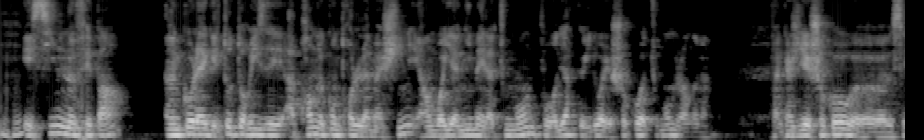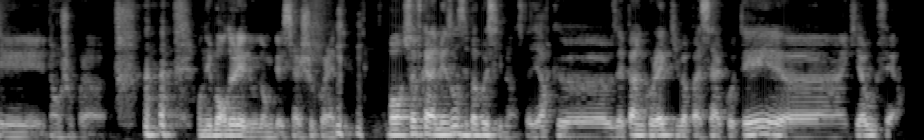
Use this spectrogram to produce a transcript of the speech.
Mhm. Et s'il ne le fait pas, un collègue est autorisé à prendre le contrôle de la machine et à envoyer un email à tout le monde pour dire qu'il doit les chocos à tout le monde le lendemain. Enfin, quand je dis les chocos, euh, c'est dans le chocolat. on est bordelais, nous, donc c'est la chocolatine. bon, sauf qu'à la maison, c'est pas possible. Hein. C'est-à-dire que vous n'avez pas un collègue qui va passer à côté euh, et qui va vous le faire.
